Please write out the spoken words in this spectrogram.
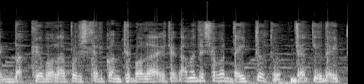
এক বাক্যে বলা, পরিষ্কার কণ্ঠে বলা, এটা আমাদের সবার দায়িত্ব তো, জাতীয় দায়িত্ব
